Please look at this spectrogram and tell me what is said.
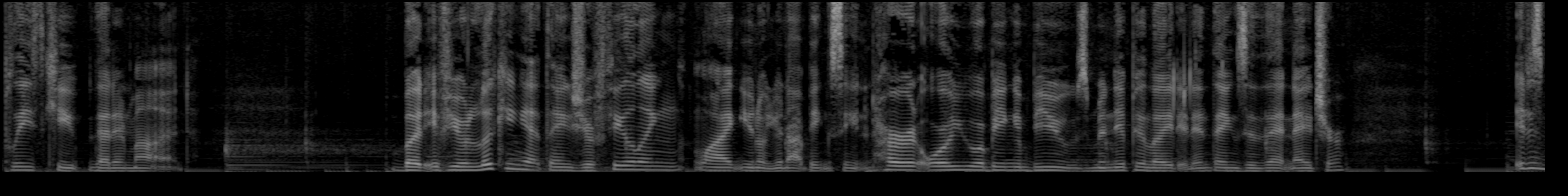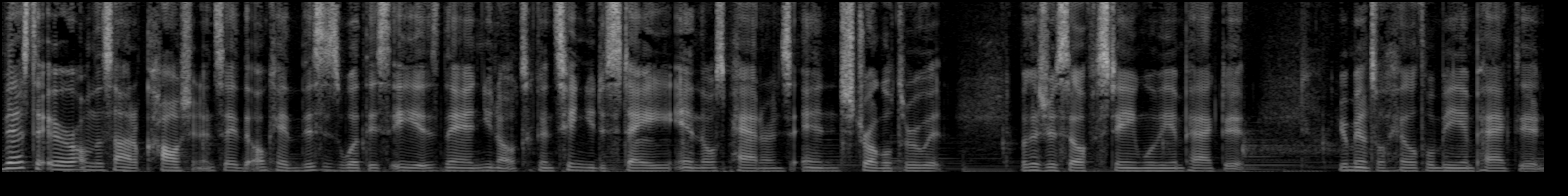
please keep that in mind but if you're looking at things, you're feeling like, you know, you're not being seen and heard, or you are being abused, manipulated, and things of that nature, it is best to err on the side of caution and say that, okay, this is what this is, than, you know, to continue to stay in those patterns and struggle through it because your self esteem will be impacted, your mental health will be impacted,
